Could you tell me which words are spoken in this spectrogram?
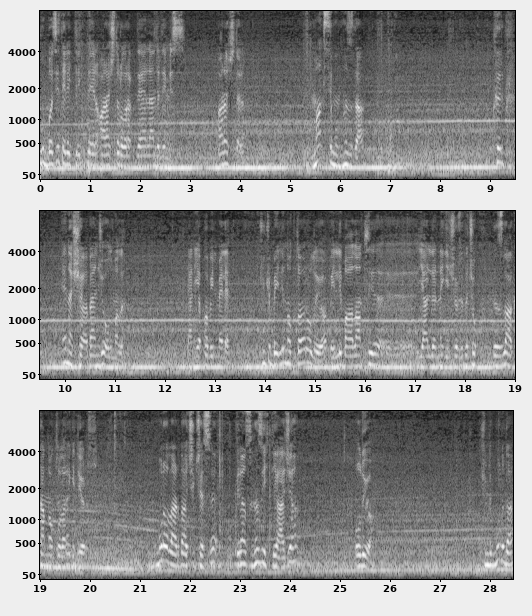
bu basit elektrikli araçlar olarak değerlendirdiğimiz araçların maksimum hızda 40 en aşağı bence olmalı. Yani yapabilmeli. Çünkü belli noktalar oluyor. Belli bağlantı e, yerlerine geçiyoruz ya da çok hızlı akan noktalara gidiyoruz. Buralarda açıkçası biraz hız ihtiyacı oluyor. Şimdi burada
